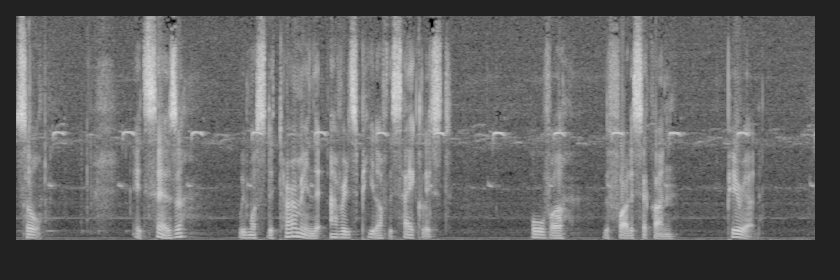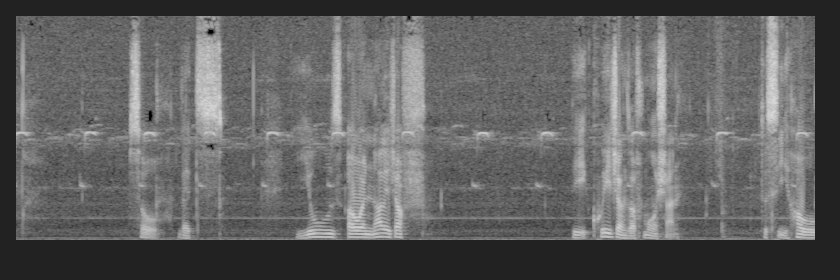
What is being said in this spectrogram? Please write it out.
so it says we must determine the average speed of the cyclist over the 40 second period. So let's use our knowledge of the equations of motion to see how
